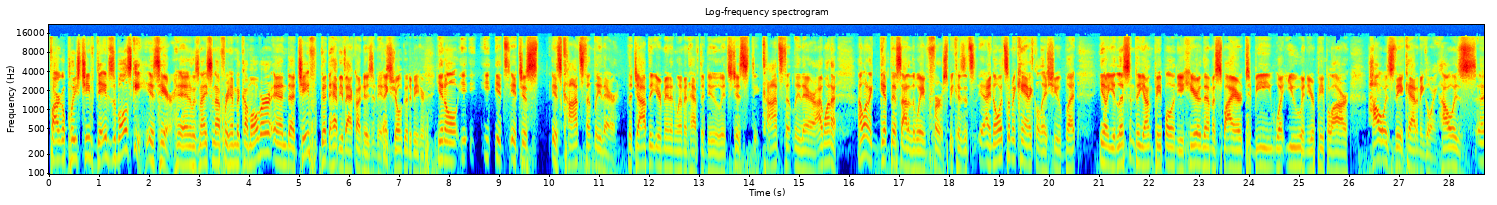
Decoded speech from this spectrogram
Fargo Police Chief Dave Zibolski is here, and it was nice enough for him to come over. And uh, Chief, good to have you back on News and Views. Thanks, Joel. Good to be here. You know, it's it just is constantly there. The job that your men and women have to do, it's just constantly there. I want to, I want to get this out of the way first because it's. I know it's a mechanical issue, but you know, you listen to young people and you hear them aspire to be what you and your people are. How is the academy going? How is? Uh,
